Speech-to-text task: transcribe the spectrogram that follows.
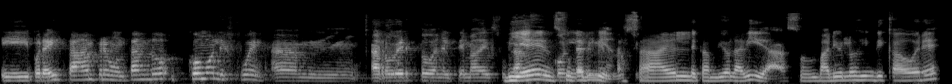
Y por ahí estaban preguntando cómo le fue a, Roberto en el tema de su Bien, súper bien. O sea, él le cambió la vida. Son varios los indicadores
